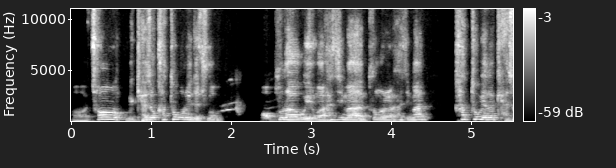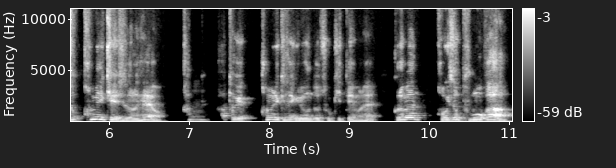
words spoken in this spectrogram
어, 처음 계속 카톡으로 이제 주고 어플하고 이런 걸 하지만 프로그램을 하지만 카톡에서 계속 커뮤니케이션을 해요. 카, 음. 카톡의 커뮤니케이션 기능도 좋기 때문에 그러면 거기서 부모가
